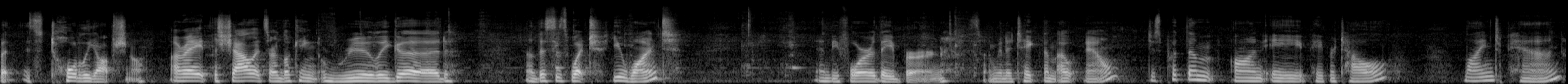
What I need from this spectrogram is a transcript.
But it's totally optional. All right, the shallots are looking really good. Now this is what you want and before they burn. So I'm gonna take them out now. Just put them on a paper towel lined pan.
